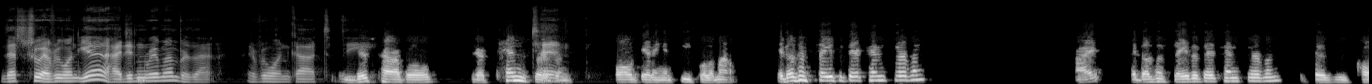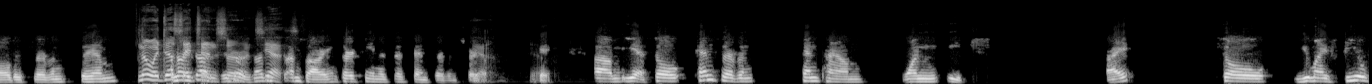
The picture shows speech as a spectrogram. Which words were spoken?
That's true. Everyone, yeah, I didn't remember that. Everyone got the. In this parable, there are 10 servants all getting an equal amount. It doesn't say that there are 10 servants, right? It doesn't say that there are 10 servants. It says he called his servants to him. No, it does oh, no, say it 10 does. servants. Yes. I'm sorry. In 13, it says 10 servants straight yeah, up. Yeah. Okay. Um, yeah, so 10 servants, 10 pounds, one each right? So you might feel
